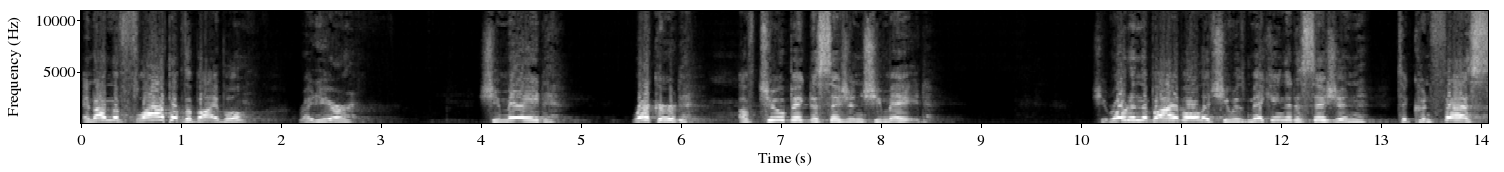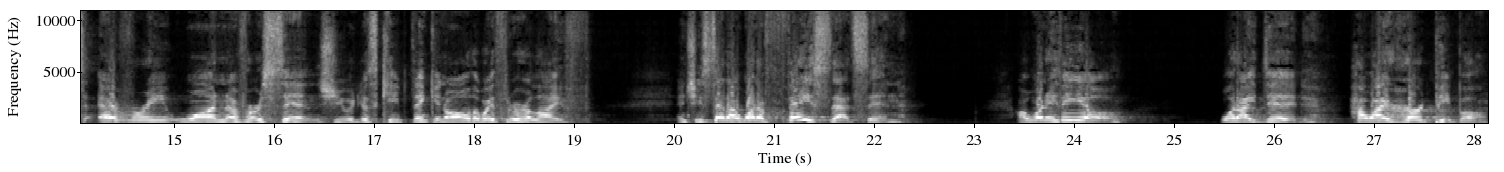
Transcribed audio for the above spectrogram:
And on the flap of the Bible, right here, she made record of two big decisions she made. She wrote in the Bible that she was making the decision to confess every one of her sins. She would just keep thinking all the way through her life. And she said, I want to face that sin. I want to feel what I did how I hurt people.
